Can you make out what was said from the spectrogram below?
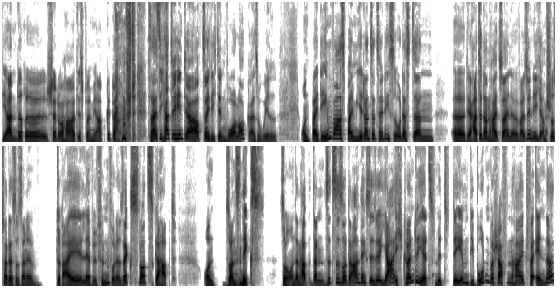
Die andere Shadowheart ist bei mir abgedampft. Das heißt, ich hatte hinterher hauptsächlich den Warlock, also Will. Und bei dem war es bei mir dann tatsächlich so, dass dann, äh, der hatte dann halt seine, weiß ich nicht, am Schluss hat er so seine drei Level 5 oder 6 Slots gehabt. Und sonst nix. So, und dann, hab, dann sitzt du so da und denkst dir so, ja, ich könnte jetzt mit dem die Bodenbeschaffenheit verändern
